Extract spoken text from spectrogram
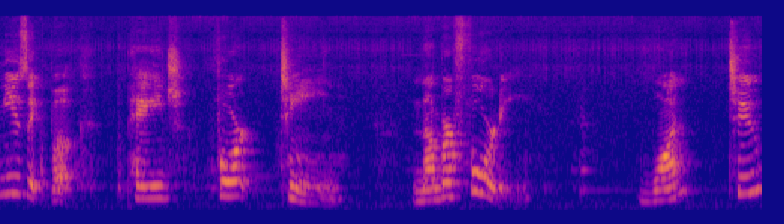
Music book, page 14, number 40. One, two,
